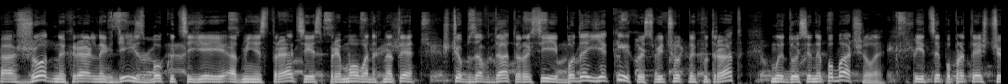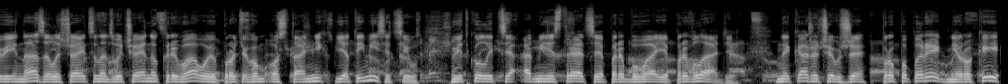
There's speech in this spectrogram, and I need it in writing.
А жодних реальних дій з боку цієї адміністрації, спрямованих на те, щоб завдати Росії бодай якихось відчутних втрат, ми досі не побачили. І це попри те, що війна залишається надзвичайно кривавою протягом останніх п'яти місяців, відколи ця адміністрація перебуває при владі, не кажучи вже про попередні роки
